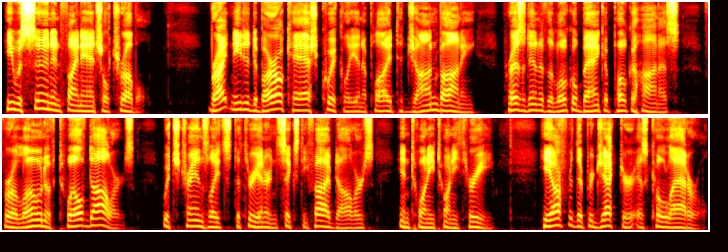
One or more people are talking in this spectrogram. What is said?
He was soon in financial trouble. Bright needed to borrow cash quickly and applied to John Bonney, president of the local bank of Pocahontas, for a loan of $12 which translates to $365 in 2023. He offered the projector as collateral.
